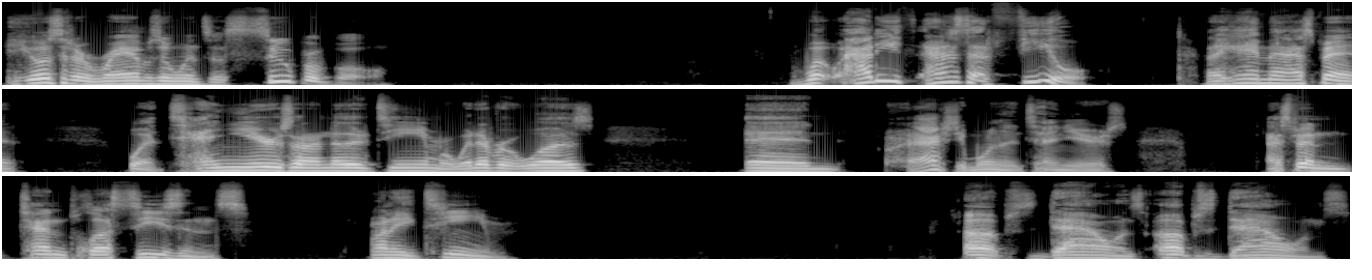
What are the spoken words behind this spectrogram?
He goes to the Rams and wins a Super Bowl. What? How do you? How does that feel? Like, hey man, I spent what ten years on another team or whatever it was, and actually more than ten years. I spent ten plus seasons on a team. Ups, downs, ups, downs.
